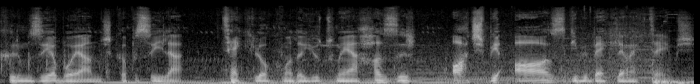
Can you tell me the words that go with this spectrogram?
kırmızıya boyanmış kapısıyla tek lokmada yutmaya hazır aç bir ağız gibi beklemekteymiş.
